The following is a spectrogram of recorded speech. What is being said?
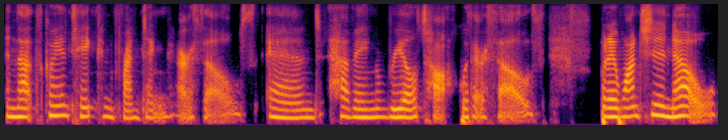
And that's going to take confronting ourselves and having real talk with ourselves. But I want you to know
